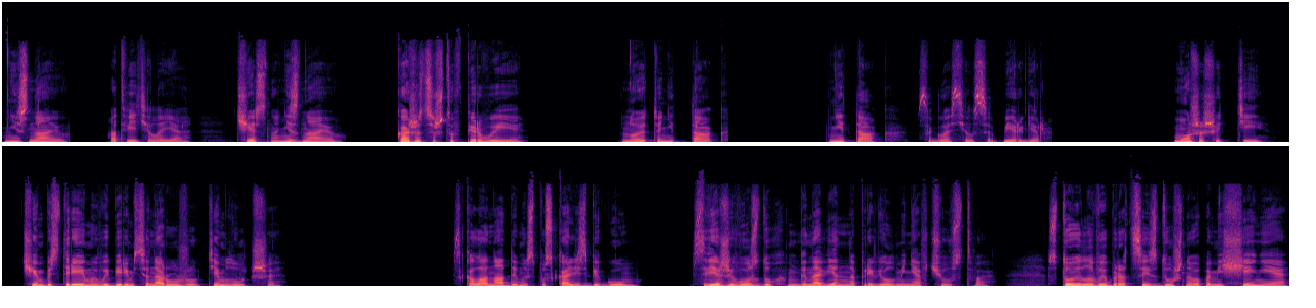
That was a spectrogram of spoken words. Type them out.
«Не знаю», — ответила я. «Честно, не знаю. Кажется, что впервые. Но это не так. Не так, согласился Бергер. Можешь идти. Чем быстрее мы выберемся наружу, тем лучше. С колоннады мы спускались бегом. Свежий воздух мгновенно привел меня в чувство. Стоило выбраться из душного помещения,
